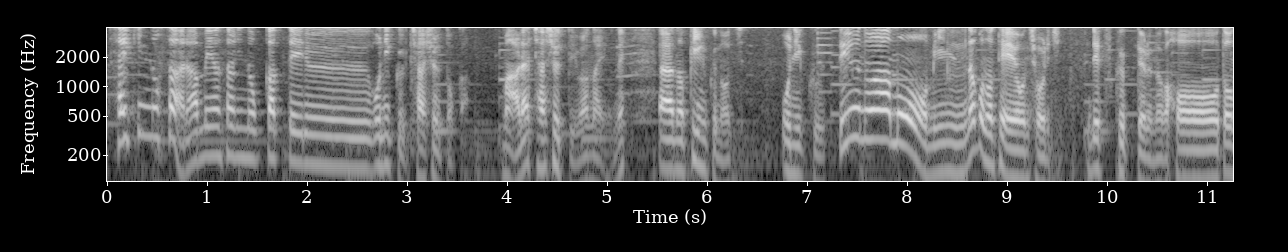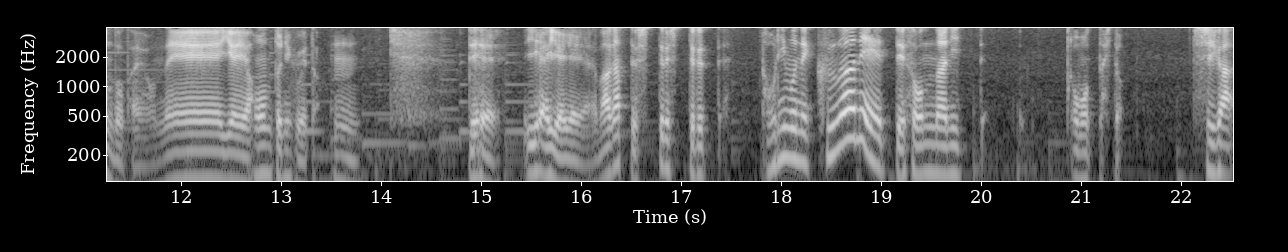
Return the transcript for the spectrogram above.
最近のさ、ラーメン屋さんに乗っかっているお肉、チャーシューとか、まああれはチャーシューって言わないよね。あの、ピンクのお肉っていうのはもうみんなこの低温調理器で作ってるのがほとんどだよね。いやいや、本当に増えた。うん。で、いやいやいやいや、分かってる知ってる知ってるって。鶏胸食わねえってそんなにって思った人。違う。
